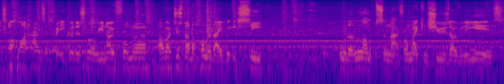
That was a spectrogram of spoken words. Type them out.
It's like my hands are pretty good as well, you know, from, uh, I've just done a holiday, but you see all the lumps and that from making shoes over the years.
